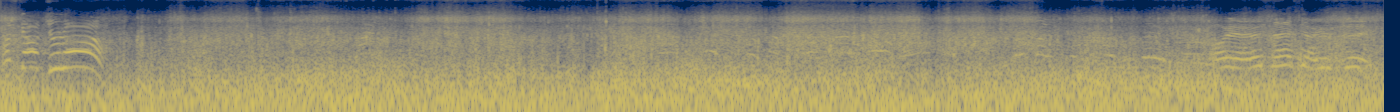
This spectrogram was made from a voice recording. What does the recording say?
Let's go, Juno! Oh yeah, it's nasty out here today.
